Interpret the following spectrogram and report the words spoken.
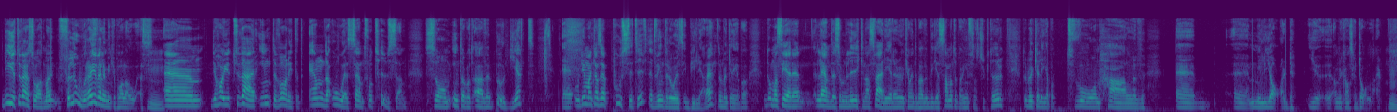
det är ju tyvärr så att man förlorar ju väldigt mycket på att hålla OS. Mm. Ehm, det har ju tyvärr inte varit ett enda OS sedan 2000 som inte har gått över budget. Eh, och det man kan säga positivt, ett vinter-OS är billigare. De brukar ligga på, om man ser eh, länder som liknar Sverige där du kanske inte behöver bygga samma typ av infrastruktur. Då brukar ligga på 2,5 eh, eh, miljard ju, eh, amerikanska dollar. Mm.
